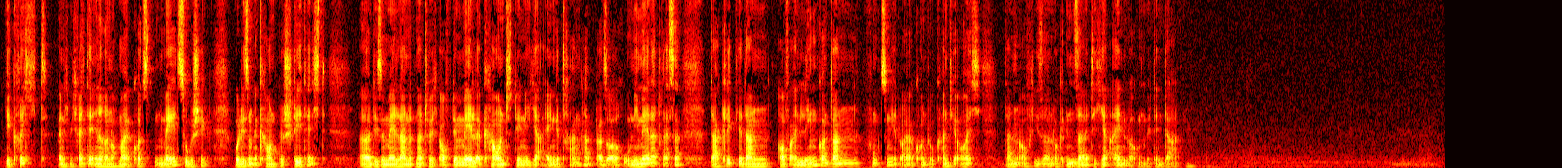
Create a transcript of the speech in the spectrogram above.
Ihr kriegt, wenn ich mich recht erinnere, nochmal kurz eine Mail zugeschickt, wo ihr diesen Account bestätigt. Äh, diese Mail landet natürlich auf dem Mail-Account, den ihr hier eingetragen habt, also eure Uni-Mail-Adresse. Da klickt ihr dann auf einen Link und dann funktioniert euer Konto. Könnt ihr euch dann auf dieser Login-Seite hier einloggen mit den Daten.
